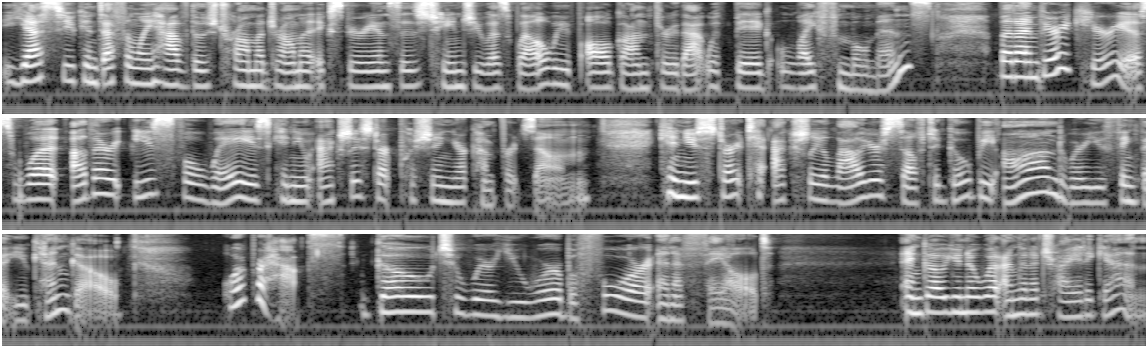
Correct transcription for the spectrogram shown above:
yes, you can definitely have those trauma drama experiences change you as well. We've all gone through that with big life moments. But I'm very curious what other easeful ways can you actually start pushing your comfort zone? Can you start to actually allow yourself to go beyond where you think that you can go? Or perhaps go to where you were before and have failed and go, you know what, I'm going to try it again.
